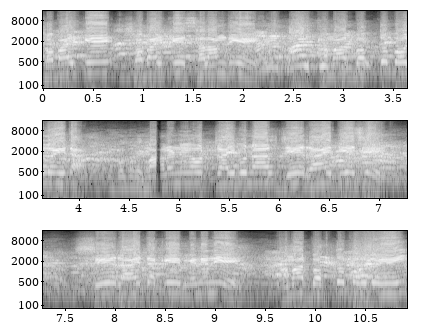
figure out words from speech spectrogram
সবাইকে সবাইকে সালাম দিয়ে আমার বক্তব্য হলো এটা। মাননীয় ট্রাইব্যুনাল যে রায় দিয়েছে, সে রায়টাকে মেনে নিয়ে আমার বক্তব্য হলো এই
